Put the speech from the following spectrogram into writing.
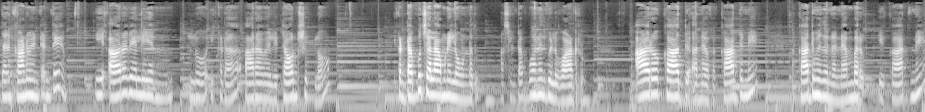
దానికి కారణం ఏంటంటే ఈ ఆరవేలియన్లో ఇక్కడ ఆరవేలి టౌన్షిప్లో ఇక్కడ డబ్బు చలామణిలో ఉండదు. అసలు డబ్బు అనేది వీళ్ళు వాడరు. ఆరో కార్డ్ అనే ఒక కార్డుని కార్డు మీద ఉన్న నెంబరు ఈ కార్డుని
